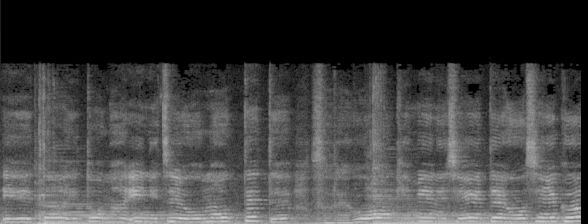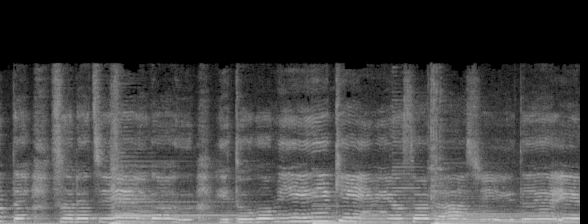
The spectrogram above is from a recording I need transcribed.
会いたいと毎日思っててそれを君に知ってほしくてすれ違う人混みに君を探している。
